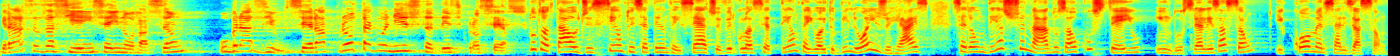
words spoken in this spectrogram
Graças à ciência e inovação, o Brasil será protagonista desse processo. Do total de 177,78 bilhões de reais serão destinados ao custeio, industrialização e comercialização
